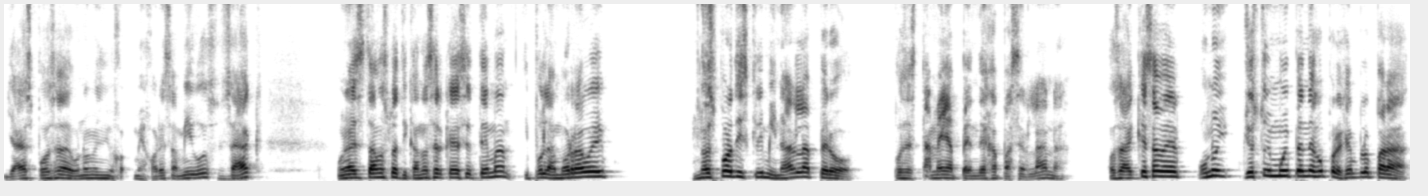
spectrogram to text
ya esposa de uno de mis mejo- mejores amigos, Ujú. Zach. Una vez estábamos platicando acerca de ese tema y pues la morra, güey, no es por discriminarla, pero pues está media pendeja para hacer lana. O sea, hay que saber, uno, yo estoy muy pendejo, por ejemplo, para,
